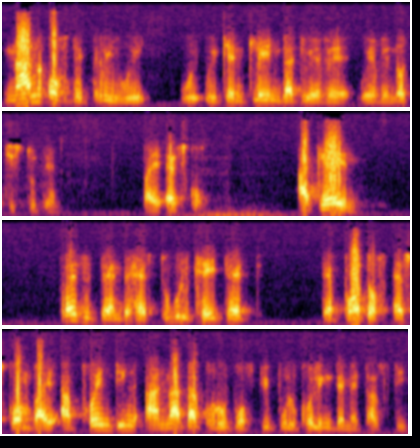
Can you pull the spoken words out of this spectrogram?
None of the three we, we, we can claim that we have a we have a notice to them by Eskom. Again, President has duplicated the board of Eskom by appointing another group of people calling them a task team.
